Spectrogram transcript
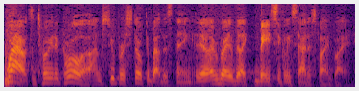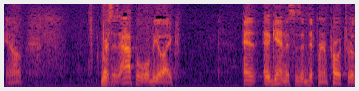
wow, it's a Toyota Corolla. I'm super stoked about this thing. Everybody will be like basically satisfied by it, you know? Versus Apple will be like, and again, this is a different approach where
